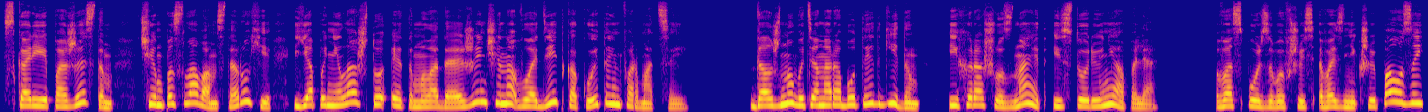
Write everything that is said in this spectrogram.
Скорее по жестам, чем по словам старухи, я поняла, что эта молодая женщина владеет какой-то информацией. Должно быть, она работает гидом и хорошо знает историю Неаполя. Воспользовавшись возникшей паузой,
